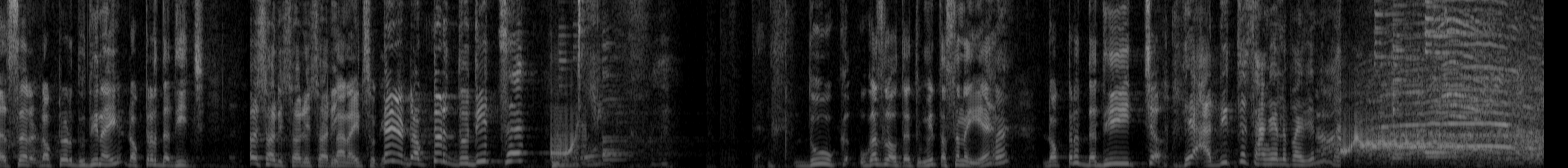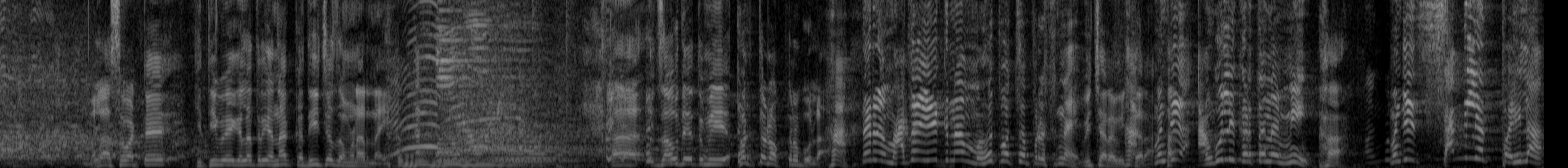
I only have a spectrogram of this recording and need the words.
सर डॉक्टर दुधी नाही doctor Dadhich sorry sorry sorry नाही, नाही, it's okay. डॉक्टर दुधीच दू उग- उगाच लावताय तुम्ही तसं नाहीये मग? डॉक्टर दधीच हे आधीच सांगायला पाहिजे ना मला असं वाटतंय किती वेळ गेला तरी यांना कधीच जमणार नाही. अ, जाऊ दे तुम्ही फक्त डॉक्टर बोला. हा तर माझा एक ना महत्त्वाचा प्रश्न आहे. विचारा, विचारा. हा, म्हणजे आंघोळी करताना मी हा. म्हणजे सगळ्यात पहिला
